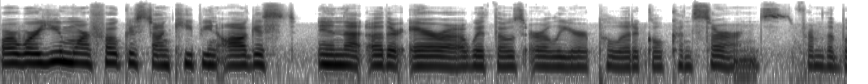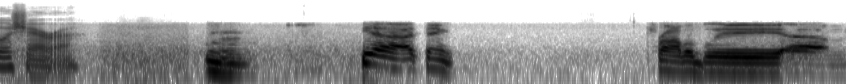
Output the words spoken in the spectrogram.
Or were you more focused on keeping August in that other era with those earlier political concerns from the Bush era? Mm-hmm. Yeah, I think probably um,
